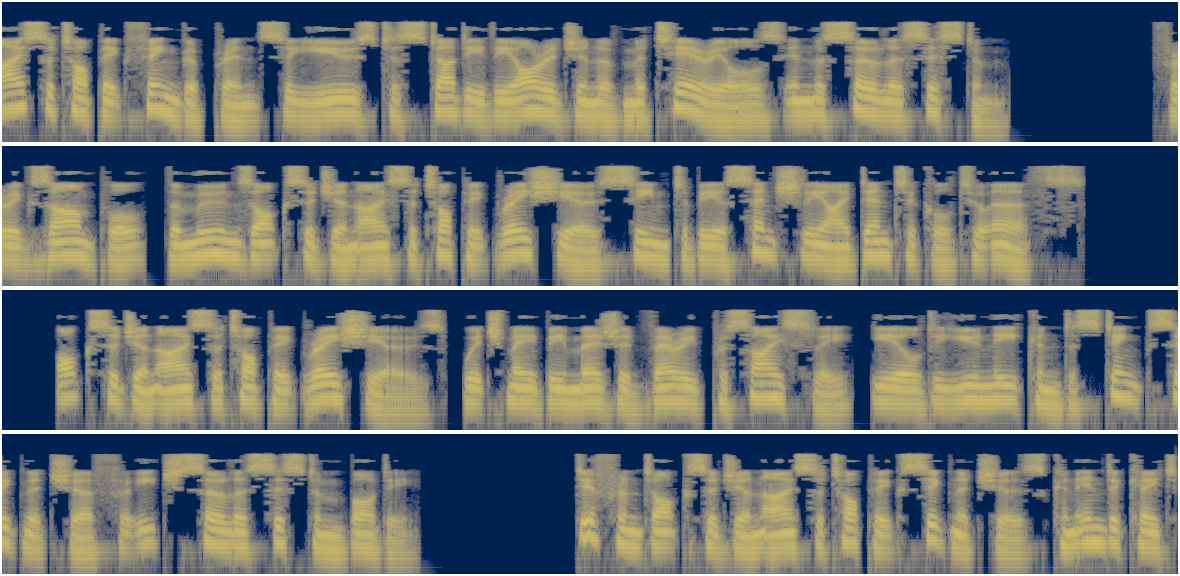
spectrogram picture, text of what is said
Isotopic fingerprints are used to study the origin of materials in the Solar System. For example, the Moon's oxygen isotopic ratios seem to be essentially identical to Earth's. Oxygen isotopic ratios, which may be measured very precisely, yield a unique and distinct signature for each Solar System body. Different oxygen isotopic signatures can indicate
